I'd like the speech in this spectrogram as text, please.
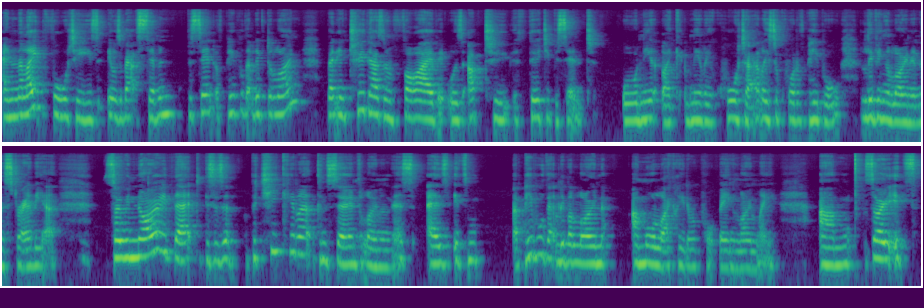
And in the late 40s, it was about 7% of people that lived alone. But in 2005, it was up to 30% or near, like nearly a quarter, at least a quarter of people living alone in Australia. So we know that this is a particular concern for loneliness, as it's uh, people that live alone are more likely to report being lonely. Um, so it's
